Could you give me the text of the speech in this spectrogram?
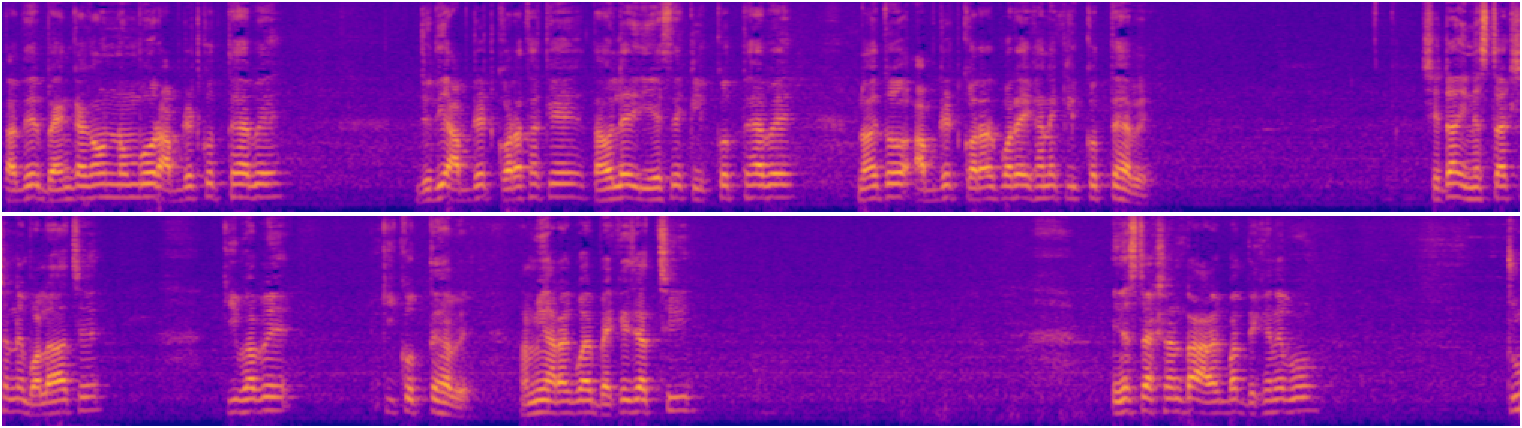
তাদের ব্যাঙ্ক অ্যাকাউন্ট নম্বর আপডেট করতে হবে। যদি আপডেট করা থাকে, তাহলে ইয়েসে ক্লিক করতে হবে। নয়তো আপডেট করার পরে এখানে ক্লিক করতে হবে। সেটা ইনস্ট্রাকশানে বলা আছে। কীভাবে কি করতে হবে? আমি আর একবার ব্যাকে যাচ্ছি। ইনস্ট্রাকশনটা আর একবার দেখে নেব। To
